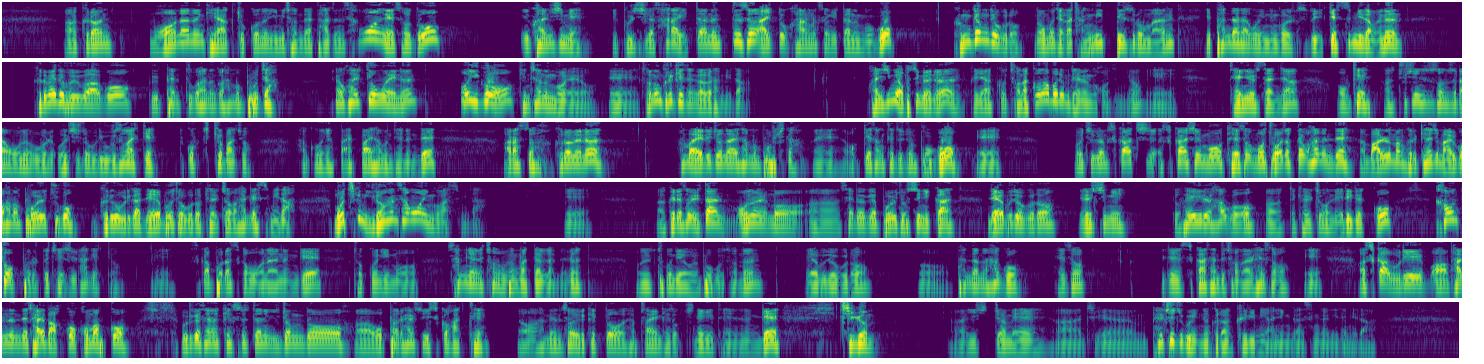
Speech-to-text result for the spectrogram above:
아, 그런 원하는 계약 조건을 이미 전달받은 상황에서도 이 관심에 이 불씨가 살아 있다는 뜻은 아직도 가능성이 있다는 거고 긍정적으로 너무 제가 장밋빛으로만 판단하고 있는 걸 수도 있겠습니다만은 그럼에도 불구하고 불펜 투구 하는 거 한번 보자라고 할 경우에는 어 이거 괜찮은 거예요. 예, 저는 그렇게 생각을 합니다. 관심이 없으면은 그냥 그 전화 끊어버리면 되는 거거든요. 예, 데니얼스 단장 오케이 아, 추신수 선수랑 오늘 올, 올 시즌 우리 우승할게 꼭 지켜봐줘 하고 그냥 빠이빠이 하면 되는데 알았어 그러면은 한번 애리조나에서 한번 봅시다. 예, 어깨 상태도 좀 보고 예, 뭐 지금 스카치, 스카시 뭐 계속 뭐 좋아졌다고 하는데 말로만 그렇게 하지 말고 한번 보여주고 그리고 우리가 내부적으로 결정을 하겠습니다. 뭐 지금 이러한 상황인 것 같습니다. 예. 아, 그래서 일단 오늘 뭐 어, 새벽에 보여줬으니까 내부적으로 열심히 또 회의를 하고 어, 또 결정을 내리겠고 카운터 오퍼를 또 제시를 하겠죠. 예. 스캇 보라스가 원하는 게 조건이 뭐 3년에 1,500만 달러면은 오늘 투구 내용을 보고서는 내부적으로 뭐 판단을 하고 해서 이제 스캇한테 전화를 해서 예. 아, 스캇 우리 어, 봤는데 잘 봤고 고맙고 우리가 생각했을 때는 이 정도 어, 오퍼를 할 수 있을 것 같아 어, 하면서 이렇게 또 협상이 계속 진행이 되는 게 지금 어, 이 시점에 아, 지금 펼쳐지고 있는 그런 그림이 아닌가 생각이 됩니다.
